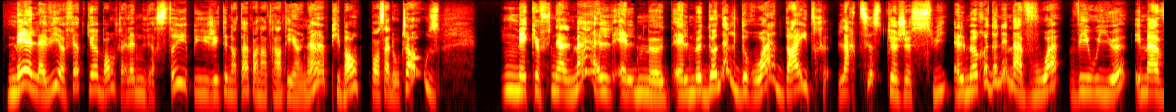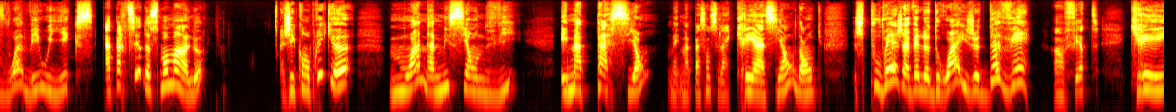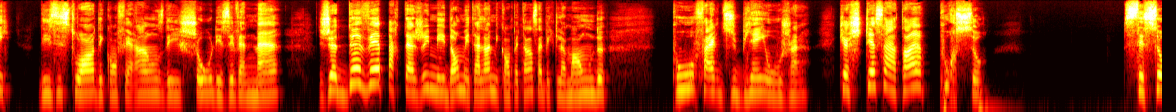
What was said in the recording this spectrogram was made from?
Mais la vie a fait que, bon, j'étais allée à l'université, puis j'ai été notaire pendant 31 ans, puis bon, passé à d'autres choses. Mais que finalement, elle, me, elle me donnait le droit d'être l'artiste que je suis. Elle me redonnait ma voix VOIE et ma voix VOIX. À partir de ce moment-là, j'ai compris que moi, ma mission de vie et ma passion, ma passion, c'est la création. Donc, je pouvais, j'avais le droit et je devais, en fait, créer des histoires, des conférences, des shows, des événements. Je devais partager mes dons, mes talents, mes compétences avec le monde pour faire du bien aux gens. Que j'étais sur la terre pour ça. C'est ça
